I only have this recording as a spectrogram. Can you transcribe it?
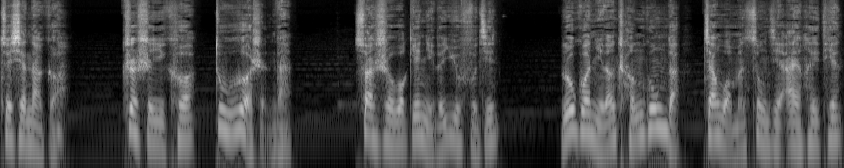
醉仙大哥，这是一颗渡厄神丹，算是我给你的预付金。如果你能成功的将我们送进暗黑天，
